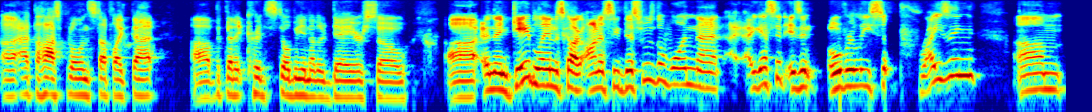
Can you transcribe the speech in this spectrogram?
uh, at the hospital and stuff like that. Uh, but that it could still be another day or so. Uh, and then Gabe Landeskog, honestly, this was the one that I guess it isn't overly surprising. Um,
